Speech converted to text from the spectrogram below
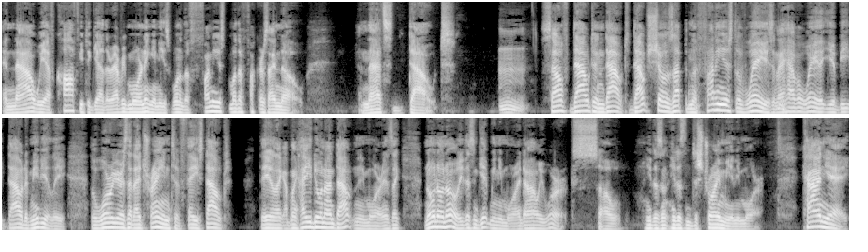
And now we have coffee together every morning, and he's one of the funniest motherfuckers I know. And that's doubt. Mm, Self doubt and doubt. Doubt shows up in the funniest of ways, and I have a way that you beat doubt immediately. The warriors that I train to face doubt, they're like, I'm like, how you doing on doubt anymore? And it's like, no, no, no, he doesn't get me anymore. I know how he works. So he doesn't, he doesn't destroy me anymore. Kanye,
